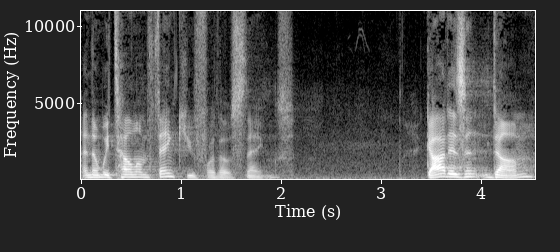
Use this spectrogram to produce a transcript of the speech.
and then we tell Him thank you for those things. God isn't dumb,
